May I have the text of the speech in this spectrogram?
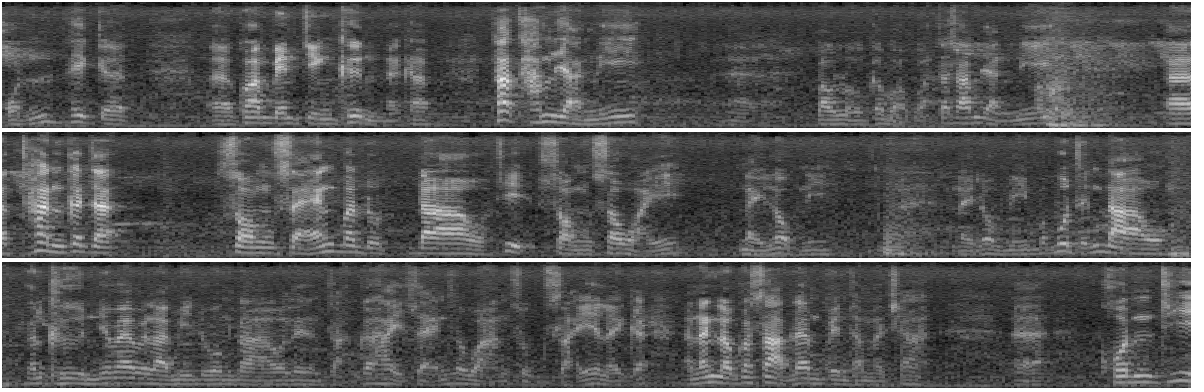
ผลให้เกิดความเป็นจริงขึ้นนะครับ ถ้าทำอย่างนี้ เปาโลก็บอกว่า ถ้าทำอย่างนี้ท่านก็จะส่องแสงประดุดดาวที่ส่องสวัยในโลกนี้ในโลกนี้พอพูดถึงดาวกลางคืนใช่ไหมเวลามีดวงดาวอะไรต่างๆ ก็ให้แสงสว่างสุขใสอะไรก็ อันนั้นเราก็ทราบแล้วมันเป็นธรรมชาติ คนที่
